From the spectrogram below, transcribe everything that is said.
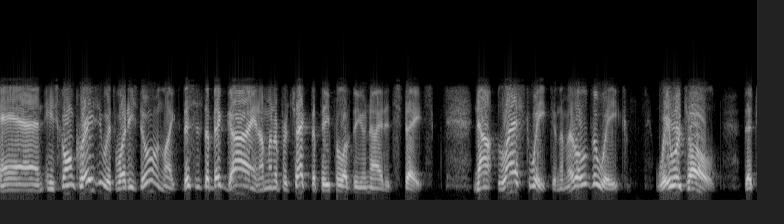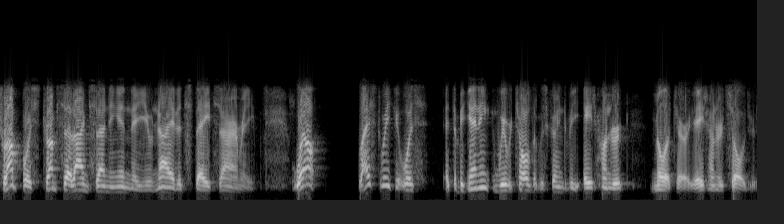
And he's going crazy with what he's doing. Like, this is the big guy, and I'm going to protect the people of the United States. Now, last week, in the middle of the week, we were told that Trump was Trump said I'm sending in the United States Army. Well, last week it was at the beginning we were told it was going to be 800 military, 800 soldiers.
